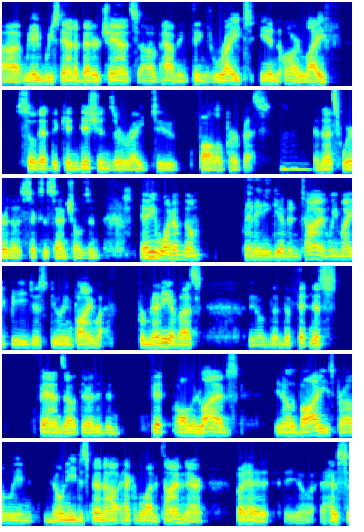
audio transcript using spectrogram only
uh, we, we stand a better chance of having things right in our life so that the conditions are right to follow purpose. Mm-hmm. And that's where those six essentials, and any one of them at any given time, we might be just doing fine with. For many of us, you know, the, the fitness fans out there, they've been fit all their lives you know the body's probably no need to spend a heck of a lot of time there but has, you know, has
